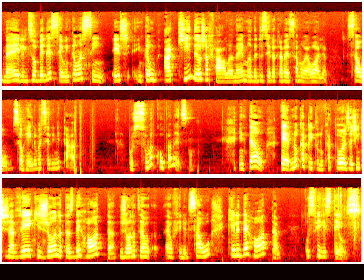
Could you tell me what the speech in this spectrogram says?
né? Ele desobedeceu. Então, assim, este, então aqui Deus já fala, né? Manda dizer através de Samuel: olha, Saul, seu reino vai ser limitado. Por sua culpa mesmo. Então, é, no capítulo 14, a gente já vê que Jonatas derrota, Jonatas é o, é o filho de Saul, que ele derrota os filisteus.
